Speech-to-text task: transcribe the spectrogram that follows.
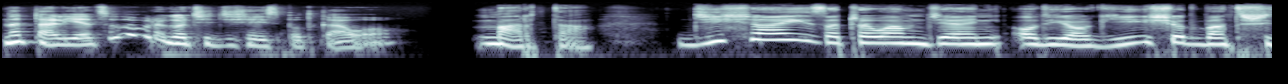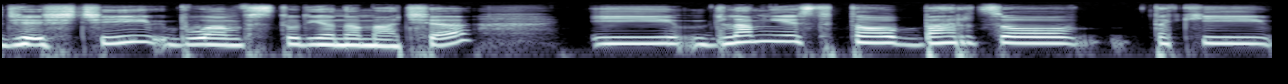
Natalia, co dobrego Cię dzisiaj spotkało? Marta. Dzisiaj zaczęłam dzień od jogi, 7.30, byłam w studio na macie i dla mnie jest to bardzo taki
